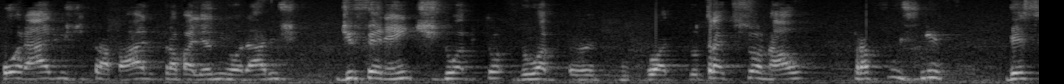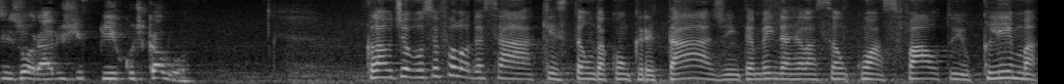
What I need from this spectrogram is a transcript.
horários de trabalho, trabalhando em horários diferentes do, do, do, do tradicional para fugir desses horários de pico de calor. Cláudia, você falou dessa questão da concretagem, também da relação com asfalto e o clima.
